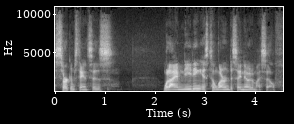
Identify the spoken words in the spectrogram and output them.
circumstances, what I am needing is to learn to say no to myself.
